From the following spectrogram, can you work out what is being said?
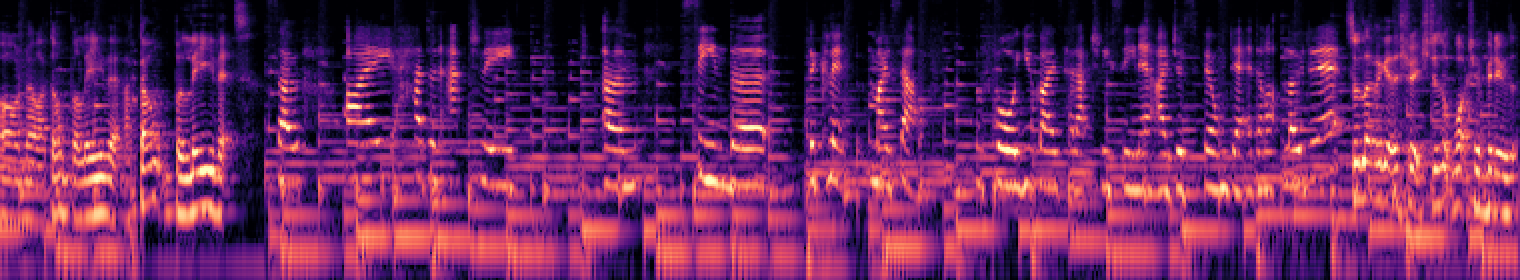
oh no, I don't believe it. I don't believe it. So I hadn't actually um, seen the, the clip myself before you guys had actually seen it. I just filmed it and then uploaded it. So let me get this straight, she doesn't watch her videos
